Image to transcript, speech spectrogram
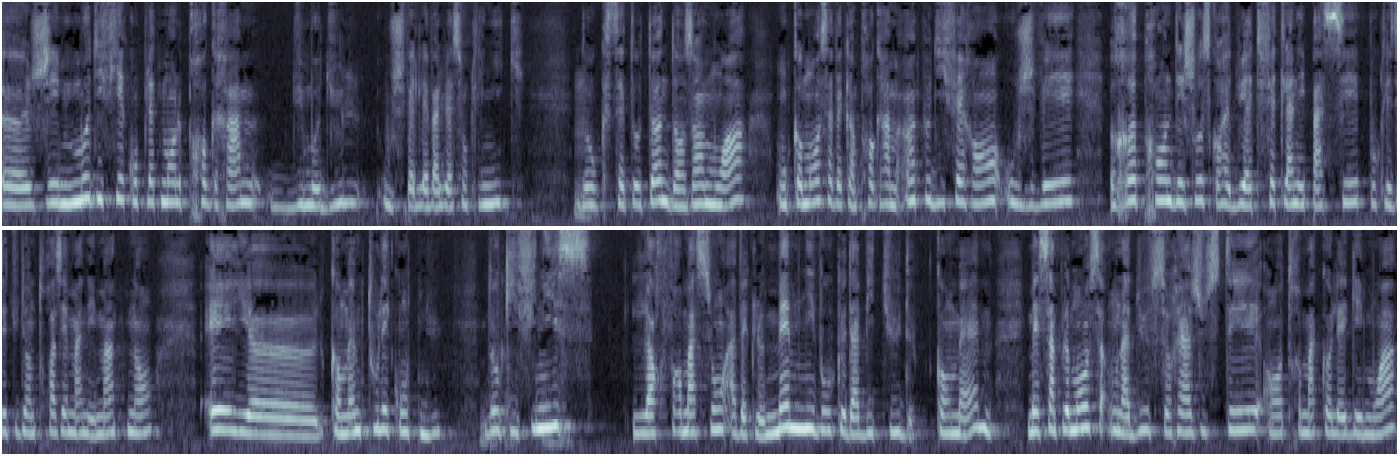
euh, j'ai modifié complètement le programme du module où je fais de l'évaluation clinique. Hmm. Donc cet automne, dans un mois, on commence avec un programme un peu différent où je vais reprendre des choses qui auraient dû être faites l'année passée pour que les étudiants de troisième année maintenant aient euh, quand même tous les contenus. Donc ils finissent leur formation avec le même niveau que d'habitude quand même, mais simplement on a dû se réajuster entre ma collègue et moi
